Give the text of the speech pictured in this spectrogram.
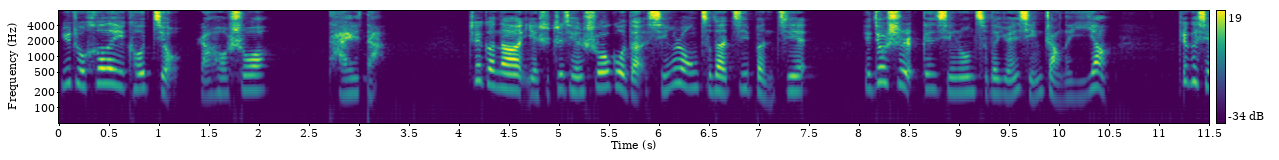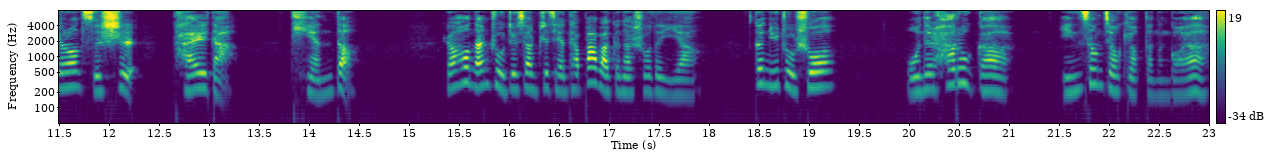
女主喝了一口酒，然后说“ ：“ 달다”。这个呢，也是之前说过的形容词的基本阶，也就是跟形容词的原型长得一样。这个形容词是“달다”，甜的。然后男主就像之前他爸爸跟他说的一样，跟女主说：“오늘하루가인상적이었다는 거야。”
